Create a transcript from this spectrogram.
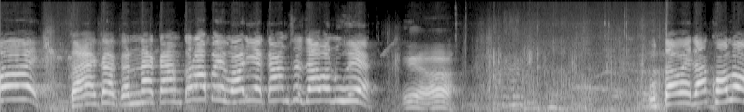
ઓય કાય કા ઘરના કામ કરો ભાઈ વાડીએ કામ છે જવાનું હે એ હા. ઉતાવળ રાખો હાલો.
